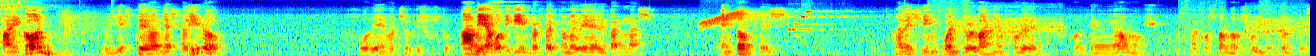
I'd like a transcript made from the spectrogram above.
¡Maricón! ¿Pero y este de dónde ha salido? Joder, macho, qué susto. Ah, mira, botiquín, perfecto, me viene de perlas. Entonces, a ver si encuentro el baño, joder, porque vamos, está costando lo suyo, entonces.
